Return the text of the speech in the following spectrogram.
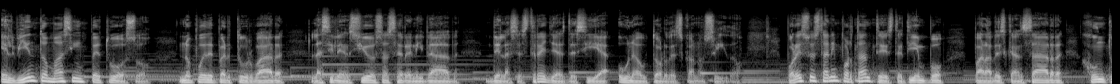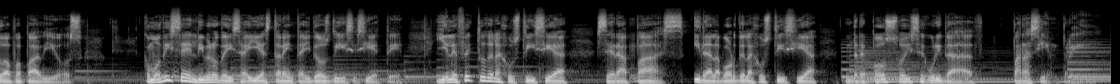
El viento más impetuoso no puede perturbar la silenciosa serenidad de las estrellas, decía un autor desconocido. Por eso es tan importante este tiempo para descansar junto a Papá Dios. Como dice el libro de Isaías 32, 17, y el efecto de la justicia será paz, y la labor de la justicia reposo y seguridad para siempre.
